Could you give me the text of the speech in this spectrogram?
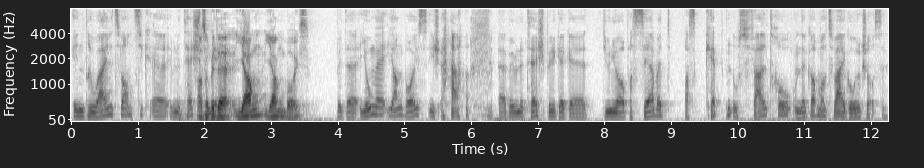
in der U21 äh, in einem Test. also bei den Young, Young Boys. bei den jungen Young Boys ist er äh, bei einem Testspiel gegen die Junior von Servet als Captain aufs Feld gekommen und er hat gerade mal zwei Goal geschossen.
